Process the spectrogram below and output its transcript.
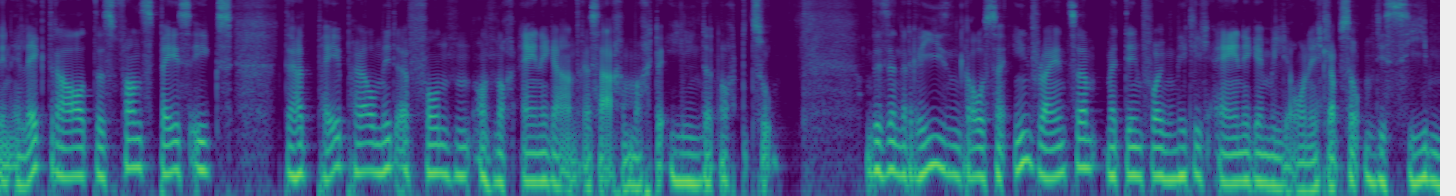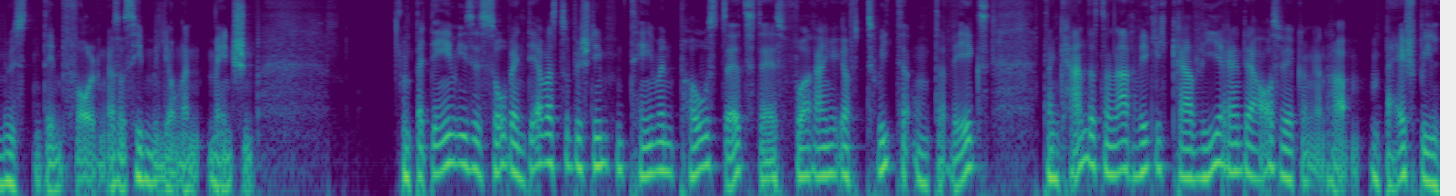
den Elektroautos, von SpaceX. Der hat PayPal miterfunden und noch einige andere Sachen macht der Elon da noch dazu. Und das ist ein riesengroßer Influencer, mit dem folgen wirklich einige Millionen. Ich glaube, so um die sieben müssten dem folgen, also sieben Millionen Menschen. Und bei dem ist es so, wenn der was zu bestimmten Themen postet, der ist vorrangig auf Twitter unterwegs, dann kann das danach wirklich gravierende Auswirkungen haben. Ein Beispiel,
